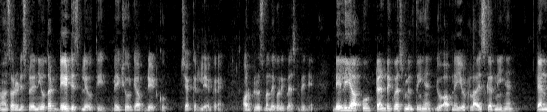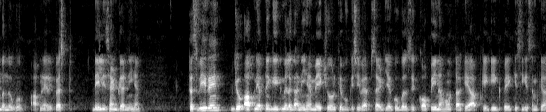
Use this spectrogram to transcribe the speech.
हाँ सॉरी डिस्प्ले नहीं होता डेट डिस्प्ले होती है। मेक श्योर sure कि आप डेट को चेक कर लिया करें और फिर उस बंदे को रिक्वेस्ट भेजें। डेली आपको टेन रिक्वेस्ट मिलती हैं, जो आपने यूटिलाइज करनी है। टेन बंदों को आपने रिक्वेस्ट डेली सेंड करनी है। तस्वीरें जो आपने अपने गिग में लगानी है मेक श्योर sure कि वो किसी वेबसाइट या गूगल से कॉपी ना हो, ताकि आपके गिग पे किसी किस्म का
